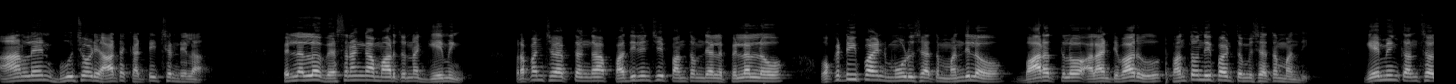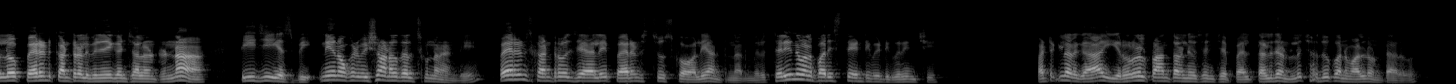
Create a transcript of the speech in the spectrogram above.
ఆన్లైన్ బూచోడి ఆట కట్టించండి ఇలా. పిల్లల్లో వ్యసనంగా మారుతున్న గేమింగ్. ప్రపంచవ్యాప్తంగా పది నుంచి పంతొమ్మిదేళ్ళ పిల్లల్లో ఒకటి పాయింట్ మూడు శాతం మందిలో భారత్లో అలాంటి వారు పంతొమ్మిది పాయింట్ తొమ్మిది శాతం మంది. గేమింగ్ కన్సోల్లో పేరెంట్ కంట్రోల్ వినియోగించాలంటున్న టీజీఎస్బి. నేను ఒక విషయం అడగదలుచుకున్నానండి. పేరెంట్స్ కంట్రోల్ చేయాలి పేరెంట్స్ చూసుకోవాలి అంటున్నారు మీరు. తెలియని వాళ్ళ పరిస్థితి ఏంటి వీటి గురించి? పర్టికులర్గా ఈ రూరల్ ప్రాంతాల్లో నివసించే తల్లిదండ్రులు చదువుకొని వాళ్ళు ఉంటారు.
